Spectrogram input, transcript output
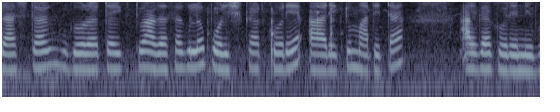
গাছটার গোড়াটা একটু আগাছাগুলো পরিষ্কার করে আর একটু মাটিটা আলগা করে নিব।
